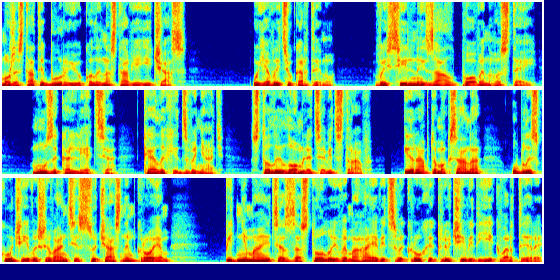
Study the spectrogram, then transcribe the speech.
може стати бурею, коли настав її час. Уяви цю картину. Весільний зал повен гостей. Музика лється, келихи дзвенять, столи ломляться від страв. І раптом Оксана у блискучій вишиванці з сучасним кроєм піднімається з-за столу і вимагає від свекрухи ключі від її квартири.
